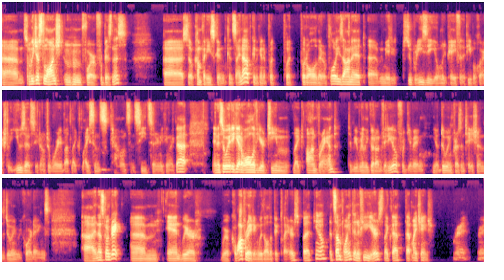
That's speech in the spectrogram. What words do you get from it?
yeah. um, so we just launched mm-hmm, for for business uh, so companies can can sign up, can kind of put put put all of their employees on it. Uh, we made it super easy. You only pay for the people who actually use it, so you don't have to worry about like license counts and seats and anything like that. And it's a way to get all of your team like on brand to be really good on video for giving you know doing presentations, doing recordings, uh, and that's going great. Um, and we're we're cooperating with all the big players, but you know at some point in a few years, like that that might change. Right, right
